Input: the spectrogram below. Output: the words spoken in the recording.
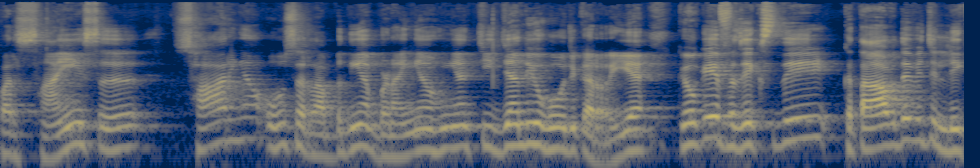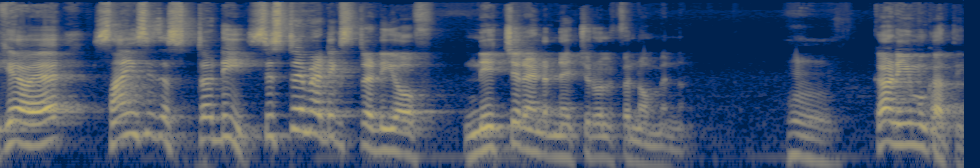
ਪਰ ਸਾਇੰਸ ਸਾਰੀਆਂ ਉਸ ਰੱਬ ਦੀਆਂ ਬਣਾਈਆਂ ਹੋਈਆਂ ਚੀਜ਼ਾਂ ਦੀ ਖੋਜ ਕਰ ਰਹੀ ਹੈ ਕਿਉਂਕਿ ਇਹ ਫਿਜ਼ਿਕਸ ਦੀ ਕਿਤਾਬ ਦੇ ਵਿੱਚ ਲਿਖਿਆ ਹੋਇਆ ਹੈ science is a study systematic study of nature and natural phenomena ਹੂੰ। ਕਹਾਣੀ ਮੁਕਾਤੀ।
